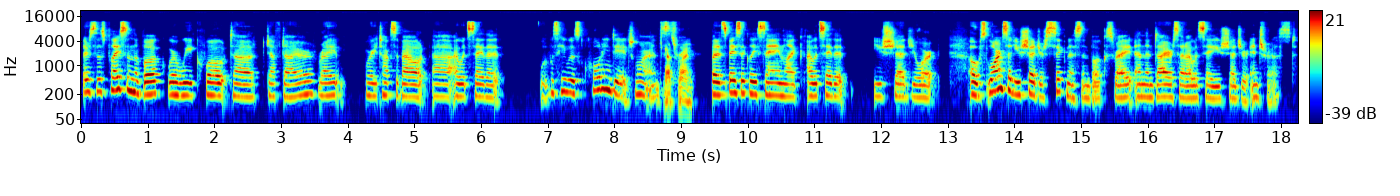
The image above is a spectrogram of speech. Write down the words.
There's this place in the book where we quote uh, Geoff Dyer, right? Where he talks about, uh, I would say that was he was quoting D.H. Lawrence. That's right. But it's basically saying, like, I would say that you shed your, oh, Lawrence said you shed your sickness in books, right? And then Dyer said, I would say you shed your interest,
